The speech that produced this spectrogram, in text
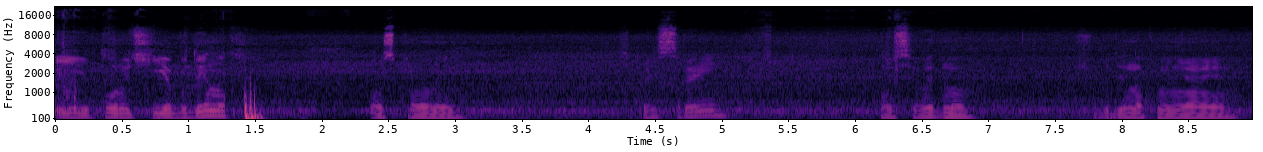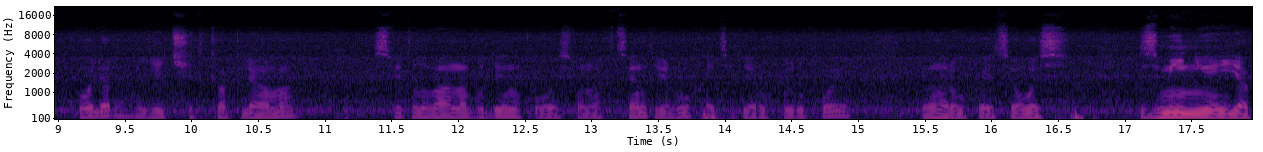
І поруч є будинок. Ось промінь Space Ray. Ось видно, будинок міняє колір, є чітка пляма світлова на будинку. Ось вона в центрі рухається, я рухаю рукою і вона рухається. Ось змінює як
